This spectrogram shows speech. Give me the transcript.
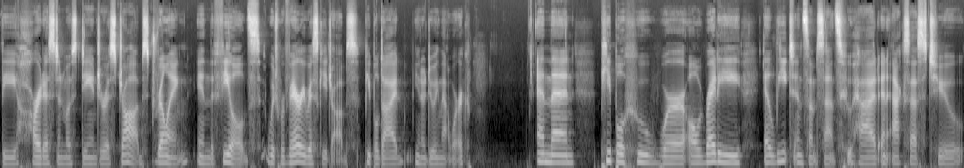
the hardest and most dangerous jobs, drilling in the fields, which were very risky jobs. People died, you know, doing that work. And then people who were already elite in some sense, who had an access to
